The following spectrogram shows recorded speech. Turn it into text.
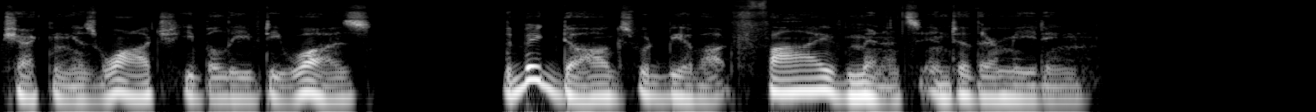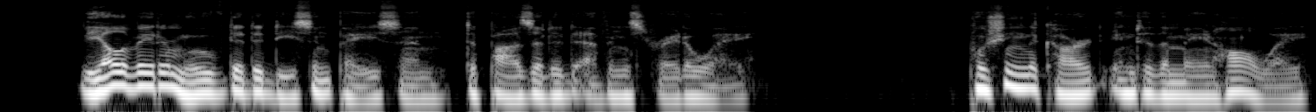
checking his watch, he believed he was, the big dogs would be about five minutes into their meeting. The elevator moved at a decent pace and deposited Evan straight away. Pushing the cart into the main hallway,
